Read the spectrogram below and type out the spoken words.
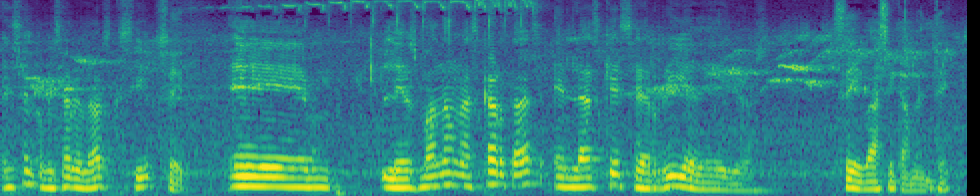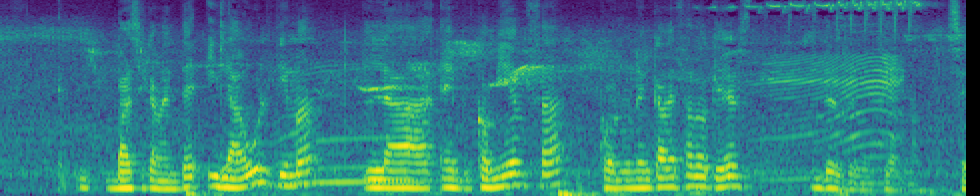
Es el comisario Lask, sí. Sí. Eh, les manda unas cartas en las que se ríe de ellos, Sí, básicamente. básicamente. Y la última la em, comienza con un encabezado que es desde el infierno. Sí.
